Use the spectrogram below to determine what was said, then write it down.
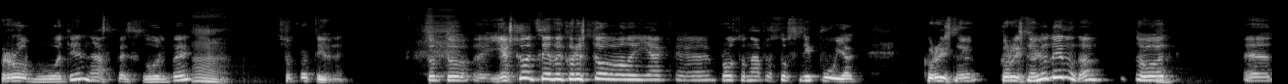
роботи на спецслужби М. супротивника. Тобто, якщо це використовували як е, просто-напросто всліпу, як корисну, корисну людину, да, от, е,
